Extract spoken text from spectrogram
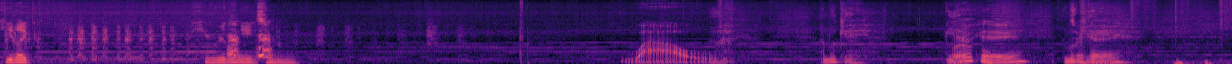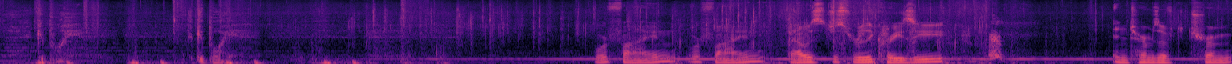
He, like. He really needs him. I'm okay. We're okay. I'm It's okay. okay. Good boy. Good boy. We're fine. We're fine. That was just really crazy in terms of traum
